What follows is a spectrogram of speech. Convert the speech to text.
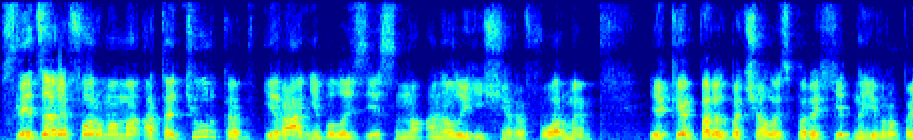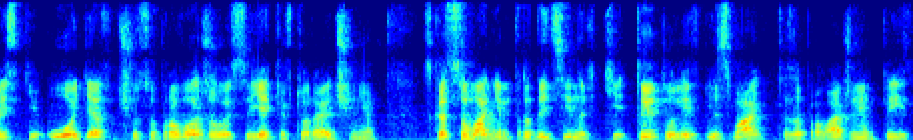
Вслід за реформами Ататюрка в Ірані було здійснено аналогічні реформи, яким передбачалось перехід на європейський одяг, що супроводжувалося, як і в Туреччині, скасуванням традиційних титулів і звань та запровадженням прізвищ.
